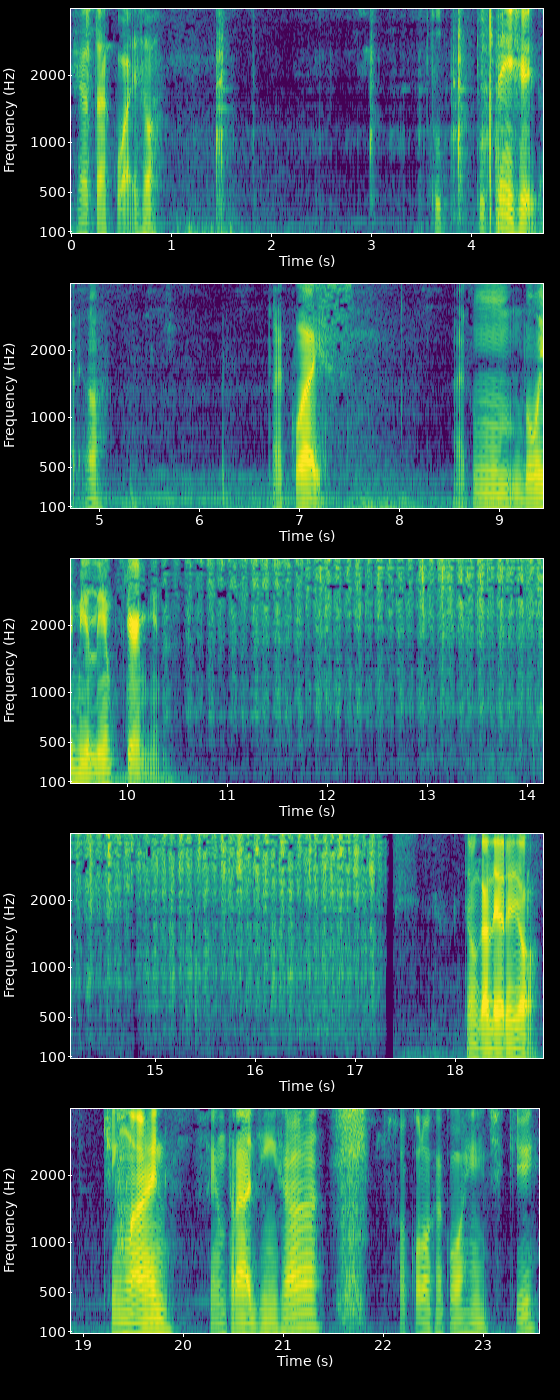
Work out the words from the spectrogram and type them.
já tá quase, ó. Tudo, tudo tem jeito, galera, ó. Tá quase. Mais um 2 milímetros termina. Então galera aí ó, line centradinho já, só coloca a corrente aqui,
